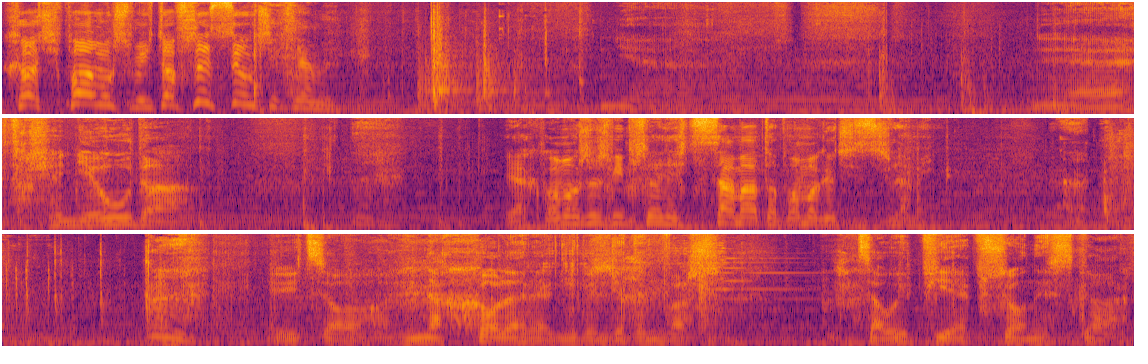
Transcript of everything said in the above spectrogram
Chodź, pomóż mi, to wszyscy uciekniemy! Nie. Nie, to się nie uda. Jak pomożesz mi przenieść sama, to pomogę ci z drzwiami. I co? I na cholerę nie będzie ten wasz cały pieprzony skarb.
